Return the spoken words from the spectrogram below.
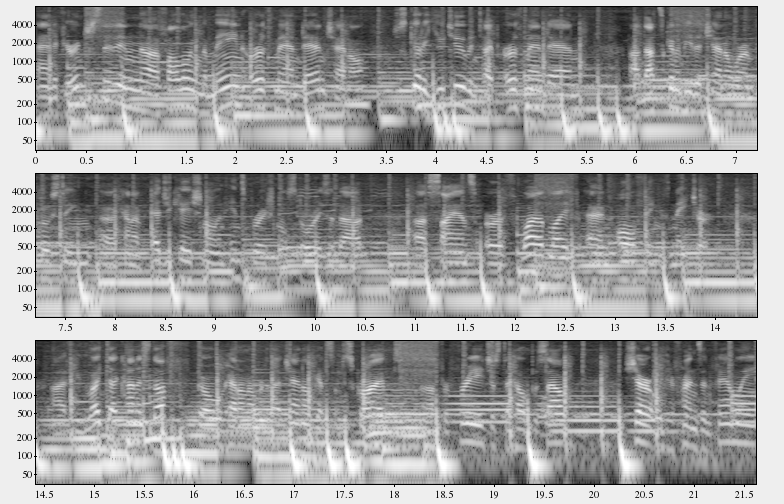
And if you're interested in uh, following the main Earthman Dan channel, just go to YouTube and type Earthman Dan. Uh, that's going to be the channel where I'm posting uh, kind of educational and inspirational stories about uh, science, earth, wildlife, and all things nature. Uh, if you like that kind of stuff, go head on over to that channel, get subscribed for free just to help us out share it with your friends and family,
